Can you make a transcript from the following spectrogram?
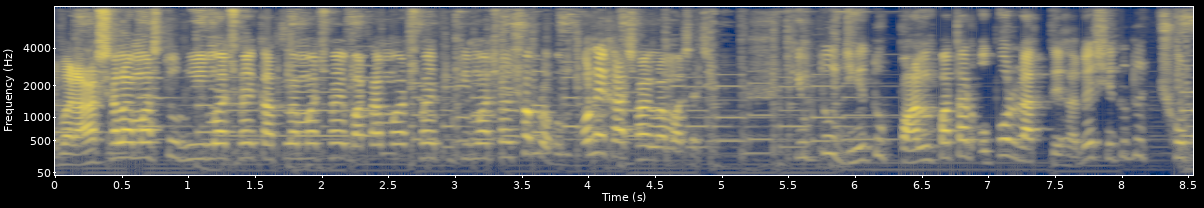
এবার আঁশওয়ালা মাছ তো রুই মাছ হয়, কাতলা মাছ হয়, বাটা মাছ হয়, পুঁটি মাছ হয়, সব রকম। অনেক আঁশওয়ালা মাছ আছে। কিন্তু যেহেতু পান পাতার ওপর রাখতে হবে, সেহেতু তো ছোট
